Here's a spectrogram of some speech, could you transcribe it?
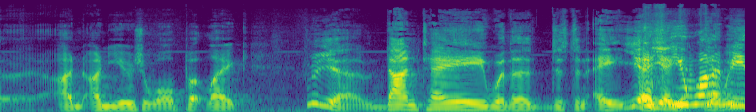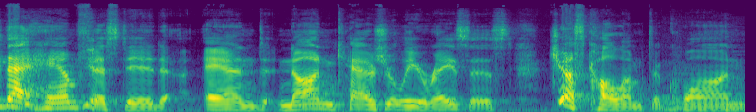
uh, un, unusual, but like. yeah, Dante with a just an A. Yeah, if yeah. If you yeah, want to yeah, be we- that ham-fisted and non-casually racist, just call him Daquan.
